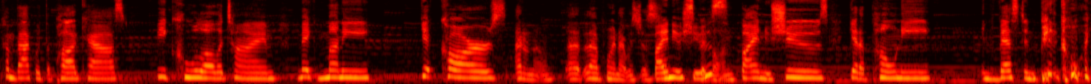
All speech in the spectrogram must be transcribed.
come back with the podcast, be cool all the time, make money, get cars. I don't know. At that point, I was just buy new shoes, buy new shoes, get a pony, invest in Bitcoin.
